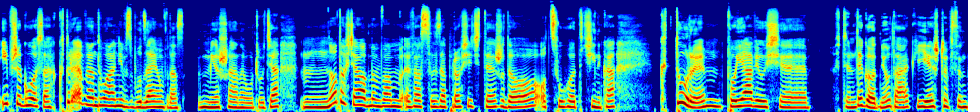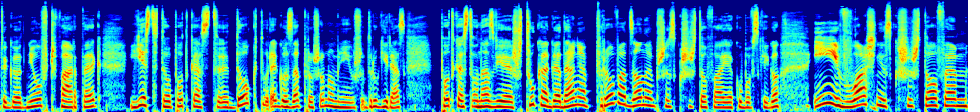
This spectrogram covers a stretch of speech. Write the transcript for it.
i przy głosach, które ewentualnie wzbudzają w nas mieszane uczucia, mm, no to chciałabym wam, Was zaprosić też do odsłuchu odcinka, który pojawił się w tym tygodniu, tak, jeszcze w tym tygodniu, w czwartek, jest to podcast, do którego zaproszono mnie już drugi raz. Podcast o nazwie Sztuka Gadania, prowadzony przez Krzysztofa Jakubowskiego. I właśnie z Krzysztofem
